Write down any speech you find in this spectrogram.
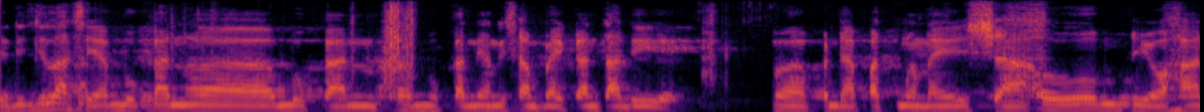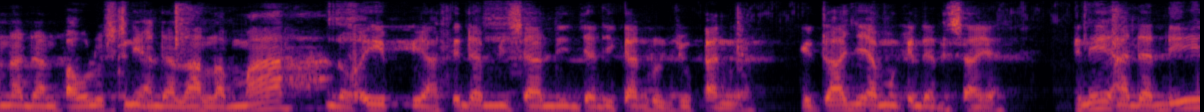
Jadi jelas ya, bukan uh, bukan uh, bukan yang disampaikan tadi uh, pendapat mengenai Syaum, Yohana dan Paulus ini adalah lemah, doib ya tidak bisa dijadikan rujukan ya. Itu aja mungkin dari saya. Ini ada di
